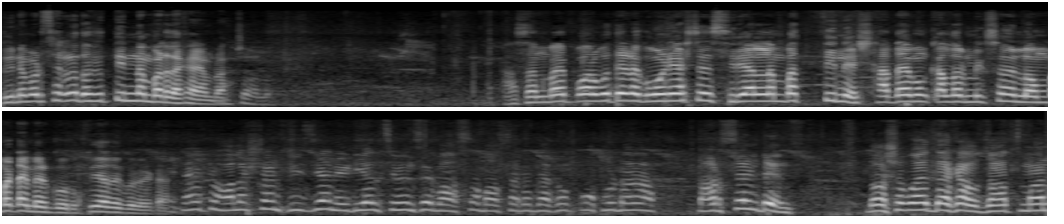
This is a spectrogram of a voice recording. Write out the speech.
দুই নম্বর ছেড়ে তিন নাম্বার দেখাই আমরা। চলো। হাসান ভাই পরবর্তী একটা গরু নিয়ে আসছে সিরিয়াল নাম্বার তিনে সাদা এবং কালার মিক্স লম্বা টাইমের গরু। কি জাতের গরু এটা? এটা একটা হলস্টাইন ফিজিয়ান এডিয়াল সিমেন্সের বাচ্চা বাচ্চাটা দেখো কতটা পার্সেন্টেজ দর্শক ভাই দেখাও জাতমান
